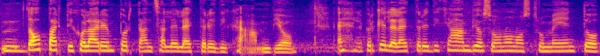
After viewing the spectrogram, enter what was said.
mh, mm, do particolare importanza alle lettere di cambio, eh, perché le lettere di cambio sono uno strumento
